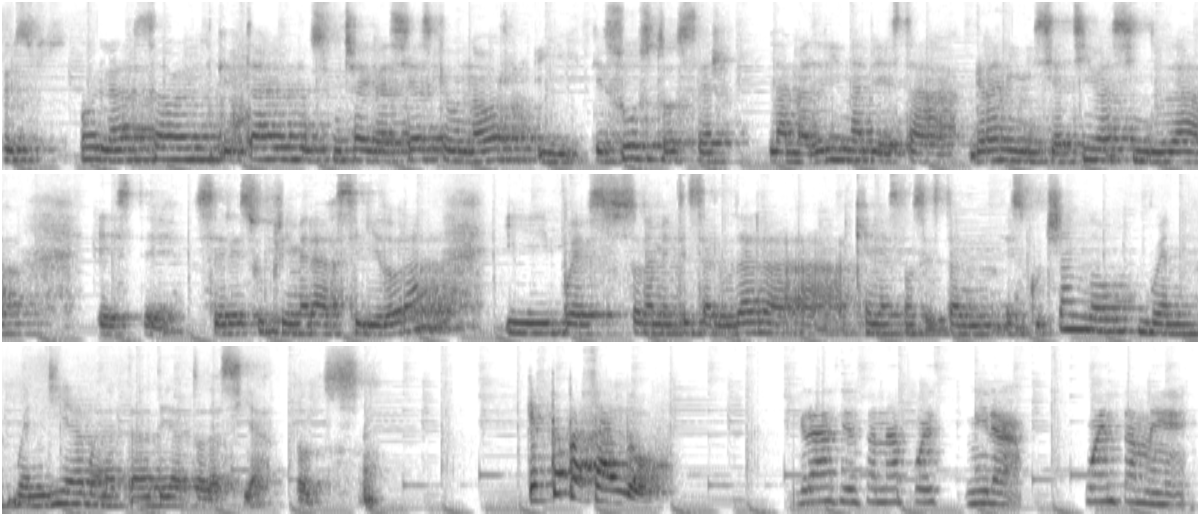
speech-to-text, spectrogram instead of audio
Pues hola Sol, ¿qué tal? Pues muchas gracias, qué honor y qué susto ser la madrina de esta gran iniciativa. Sin duda este, seré su primera seguidora y pues solamente saludar a, quienes nos están escuchando. Buen, buen día, buena tarde a todas y a todos. ¿Qué está pasando? Gracias Ana, pues mira, cuéntame,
